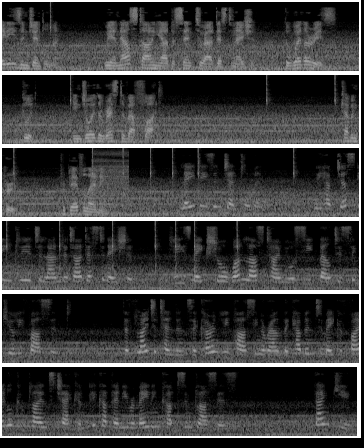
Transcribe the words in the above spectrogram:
Ladies and gentlemen, we are now starting our descent to our destination. The weather is good. Enjoy the rest of our flight. Cabin crew, prepare for landing. Ladies and gentlemen, we have just been cleared to land at our destination. Please make sure one last time your seatbelt is securely fastened. The flight attendants are currently passing around the cabin to make a final compliance check and pick up any remaining cups and glasses. Thank you.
